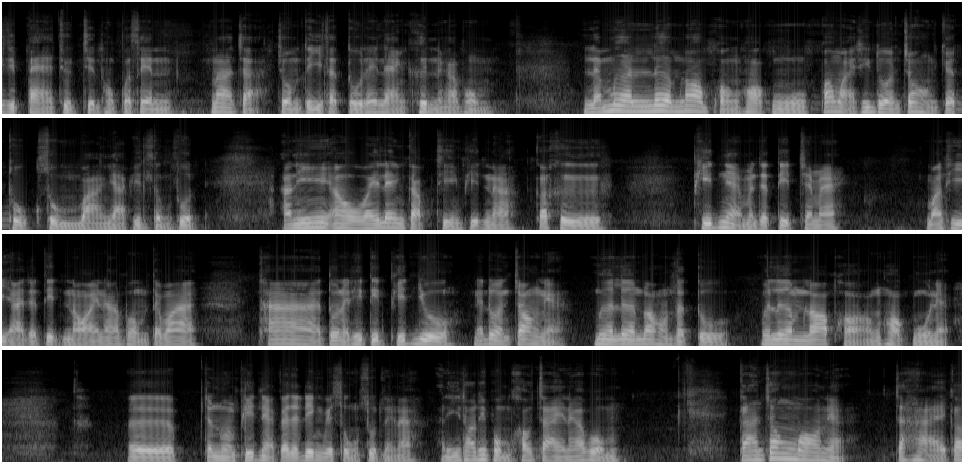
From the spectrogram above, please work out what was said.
48.76%น่าจะโจมตีศัตรูได้แรงขึ้นนะครับผม และเมื่อเริ่มรอบของหอกงู เป้าหมายที่โดนจ้องจะถูกสุ่มวางยาพิษสูงสุด อันนี้เอาไว้เล่นกับทีมพิษนะ ก็คือพิษเนี่ยมันจะติดใช่ไหมบางทีอาจจะติดน้อยนะครับผมแต่ว่าถ้าตัวไหนที่ติดพิษอยู่และโดนจ้องเนี่ย เมื่อเริ่มรอบของศัตรู เมื่อเริ่มรอบของหอกงูเนี่ยเอ่อจำนวนพิษเนี่ยก็จะเด้งไปสูงสุดเลยนะ อันนี้เท่าที่ผมเข้าใจนะครับผม การจ้องมองเนี่ยจะหายก็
